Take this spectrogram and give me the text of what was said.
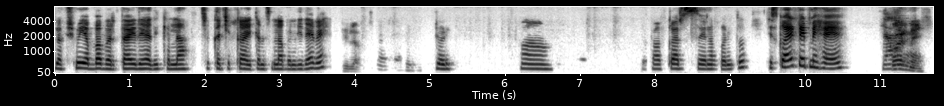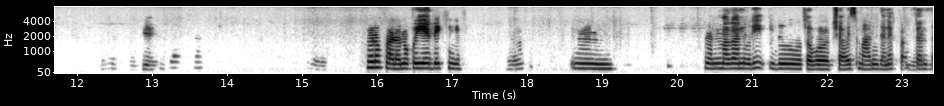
Lakshmi ಹಬ್ಬ ಬರ್ತಾ ಇದೆ ಅದಕ್ಕೆಲ್ಲ ಚಿಕ್ಕ ಚಿಕ್ಕ ಐಟಮ್ಸ್ ಎಲ್ಲ ಬಂದಿದ್ದಾವೆ ನೋಡಿ ಕಾರ್ಸ್ ಏನೋ ಬಂತು ಸ್ಕ್ವೇರ್ ಟೈಪ್ ಮೇ ಹೇ ನೋಡೋ ಕಾಡೋಣ ಕೊಯ್ಯ ದೇಖಿಂಗೆ ಹ್ಮ್ ನನ್ ಮಗ ನೋಡಿ ಇದು ತಗೋ ಚಾಯ್ಸ್ ಮಾಡಿದಾನೆ ಪಟ್ ಅಂತ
